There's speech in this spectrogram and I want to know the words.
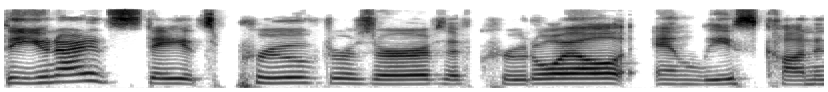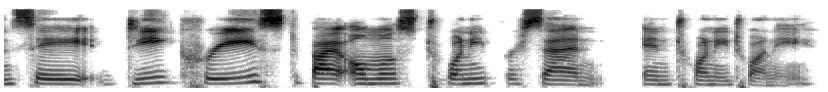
the United States proved reserves of crude oil and lease condensate decreased by almost 20% in 2020.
